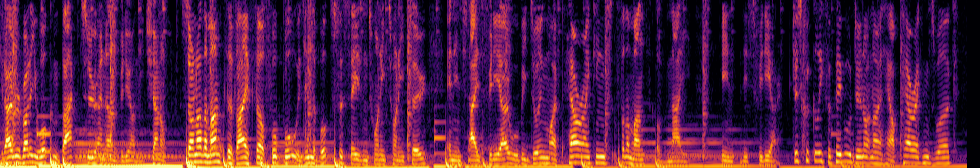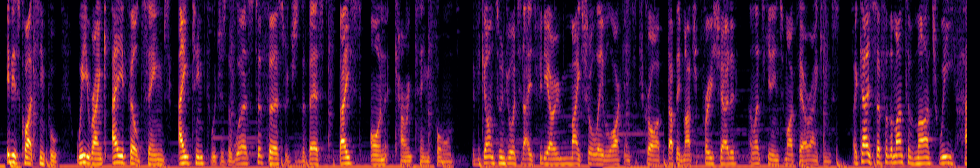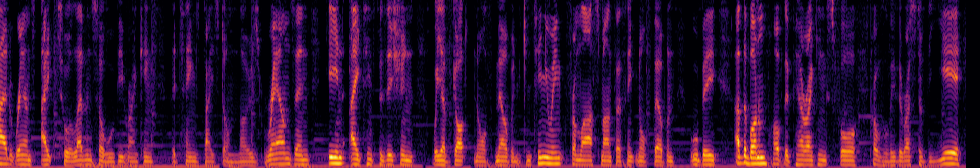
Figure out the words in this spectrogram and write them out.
G'day everybody, welcome back to another video on the channel. So another month of AFL football is in the books for season 2022 and in today's video we'll be doing my power rankings for the month of May in this video. Just quickly for people who do not know how power rankings work, it is quite simple. We rank AFL teams 18th, which is the worst, to first, which is the best, based on current team form. If you're going to enjoy today's video, make sure to leave a like and subscribe. That'd be much appreciated. And let's get into my power rankings. Okay, so for the month of March, we had rounds 8 to 11, so we'll be ranking the teams based on those rounds. And in 18th position, we have got North Melbourne. Continuing from last month, I think North Melbourne will be at the bottom of the power rankings for probably the rest of the year.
